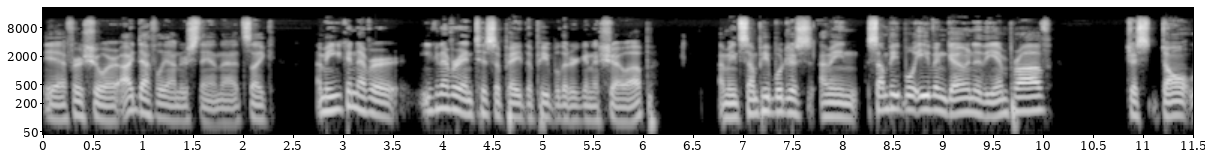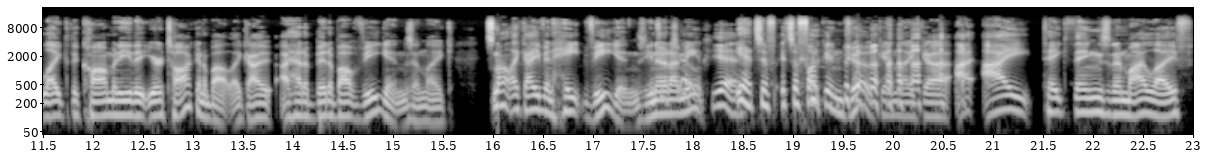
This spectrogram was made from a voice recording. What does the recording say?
Yeah, for sure. I definitely understand that. It's like, I mean, you can never, you can never anticipate the people that are going to show up. I mean, some people just, I mean, some people even go into the improv, just don't like the comedy that you're talking about. Like, I, I had a bit about vegans, and like, it's not like I even hate vegans. You know It's what I mean? Yeah. Yeah, it's a, it's a fucking joke, and like, uh, I, I take things in my life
